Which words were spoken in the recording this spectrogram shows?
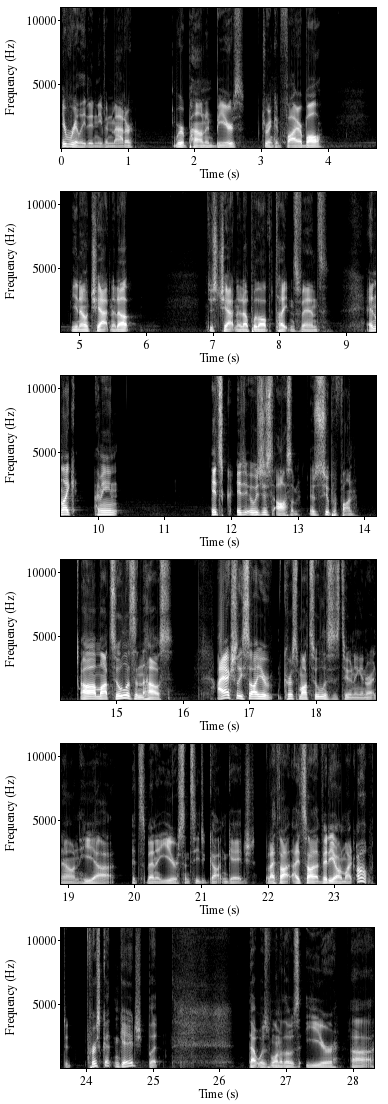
it really didn't even matter. We were pounding beers, drinking fireball, you know, chatting it up. Just chatting it up with all the Titans fans. And, like, I mean, it's it, it was just awesome. It was super fun. Oh, Matsula's in the house. I actually saw your Chris Matsulis is tuning in right now, and he uh, it's been a year since he got engaged. But I thought I saw that video. I'm like, oh, did Chris get engaged? But that was one of those year. Uh,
